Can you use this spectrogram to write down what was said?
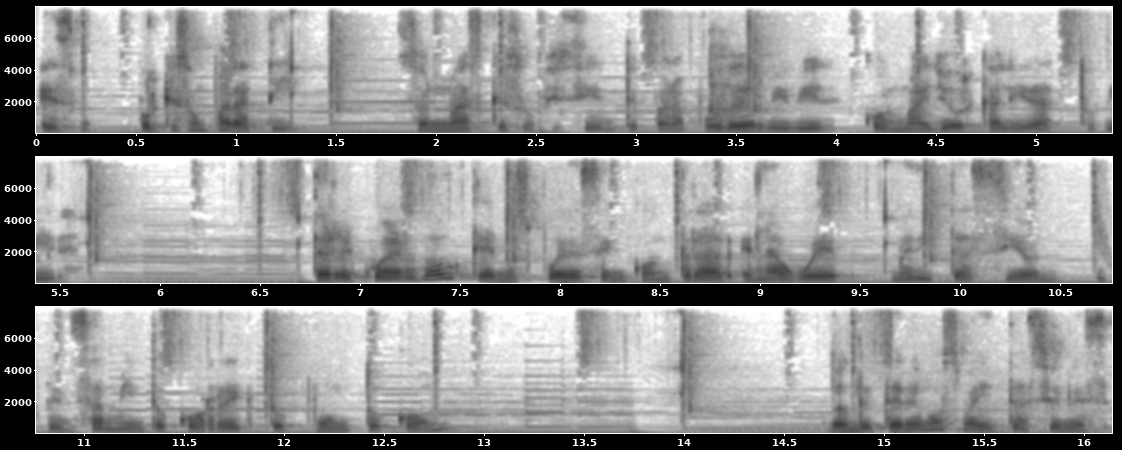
es porque son para ti, son más que suficiente para poder vivir con mayor calidad tu vida. Te recuerdo que nos puedes encontrar en la web meditación y pensamiento correcto.com, donde tenemos meditaciones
